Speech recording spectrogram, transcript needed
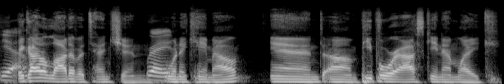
Yeah. it got a lot of attention Right. when it came out. And um, people were asking him like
